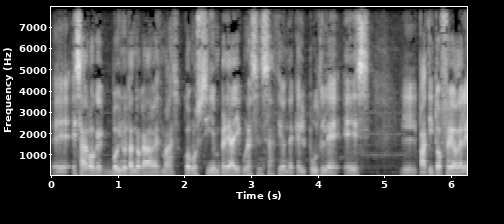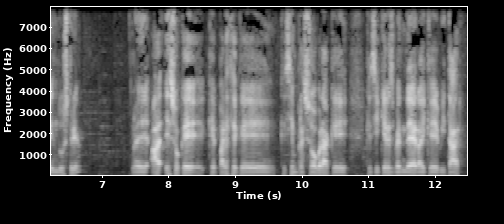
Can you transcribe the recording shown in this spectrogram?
Eh, es algo que voy notando cada vez más, como siempre hay una sensación de que el puzzle es el patito feo de la industria. Eh, eso que, parece que, siempre sobra, que, si quieres vender hay que evitar.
